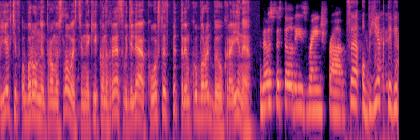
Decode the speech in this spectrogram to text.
об'єктів оборонної промисловості, на які Конгрес виділяє кошти в підтримку боротьби України. Це об'єкти від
